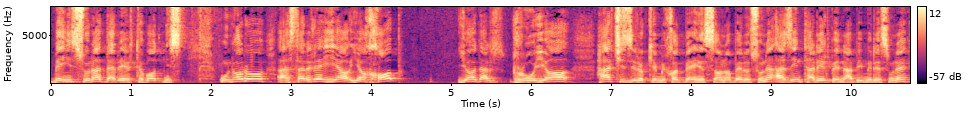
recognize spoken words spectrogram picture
به این صورت در ارتباط نیست. اونها رو از طریق یا, یا خواب یا در رویا هر چیزی رو که می‌خواد به انسان ها برسونه از این طریق به نبی میرسونه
